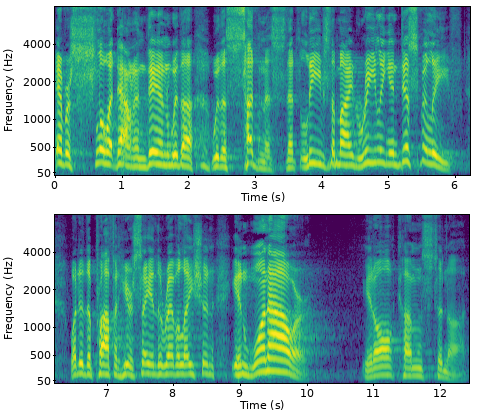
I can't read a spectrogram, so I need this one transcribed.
ever slow it down. And then, with a, with a suddenness that leaves the mind reeling in disbelief, what did the prophet here say in the Revelation? In one hour, it all comes to naught.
